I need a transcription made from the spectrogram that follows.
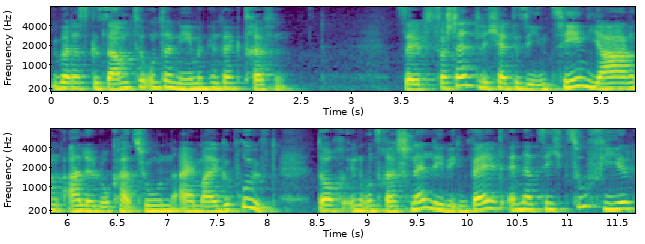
über das gesamte Unternehmen hinweg treffen. Selbstverständlich hätte sie in zehn Jahren alle Lokationen einmal geprüft, doch in unserer schnelllebigen Welt ändert sich zu viel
